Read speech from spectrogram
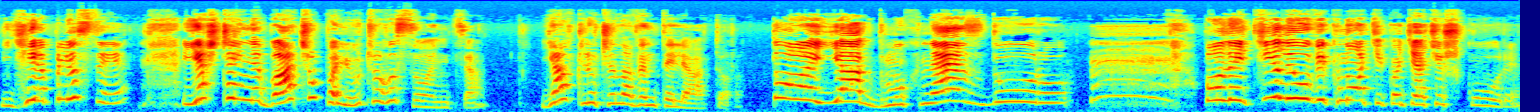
Є плюси. Я ще й не бачу палючого сонця. Я включила вентилятор. То як дмухне з дуру. Полетіли у вікно ті котячі шкури.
